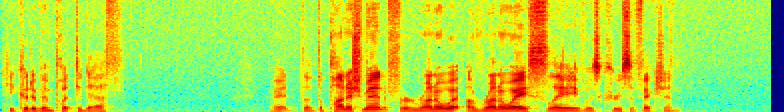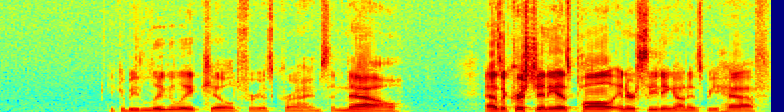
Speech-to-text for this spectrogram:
he could have been put to death. Right? The, the punishment for runaway, a runaway slave was crucifixion. He could be legally killed for his crimes. And now, as a Christian, he has Paul interceding on his behalf.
